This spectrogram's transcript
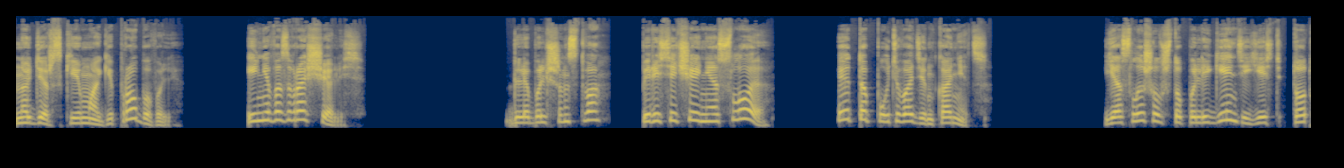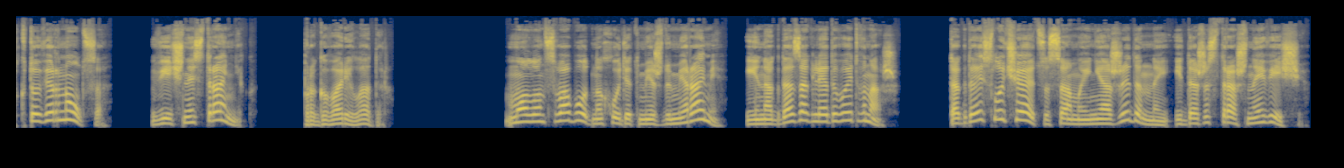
но дерзкие маги пробовали и не возвращались. Для большинства пересечение слоя — это путь в один конец. Я слышал, что по легенде есть тот, кто вернулся. Вечный странник», — проговорил Адер. Мол, он свободно ходит между мирами и иногда заглядывает в наш. Тогда и случаются самые неожиданные и даже страшные вещи.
